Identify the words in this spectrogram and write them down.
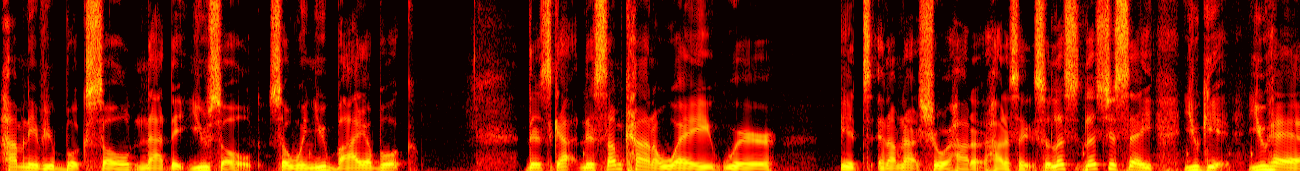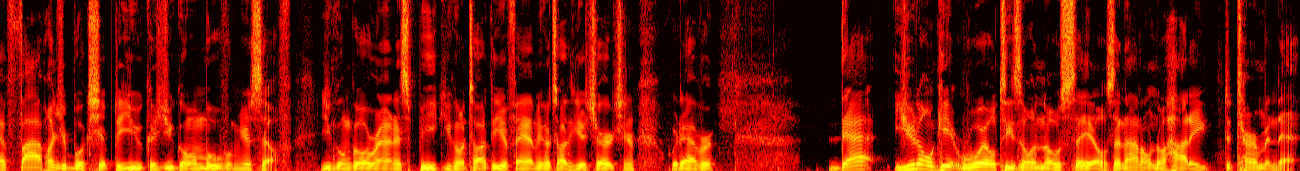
how many of your books sold not that you sold. So when you buy a book there's got there's some kind of way where it's and I'm not sure how to how to say it. so let's let's just say you get you have 500 books shipped to you because you're gonna move them yourself. You're gonna go around and speak you're gonna talk to your family you're gonna talk to your church and whatever that you don't get royalties on those sales and i don't know how they determine that.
